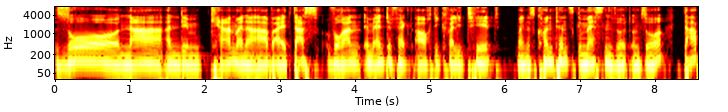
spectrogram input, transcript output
so nah an dem Kern meiner Arbeit. Das, woran im Endeffekt auch die Qualität meines Contents gemessen wird und so, da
